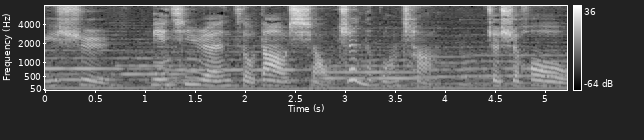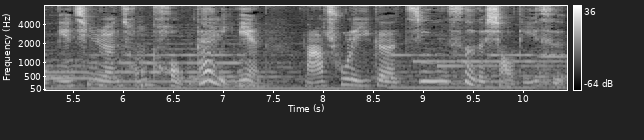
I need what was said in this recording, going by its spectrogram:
于是，年轻人走到小镇的广场。这时候，年轻人从口袋里面拿出了一个金色的小笛子。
